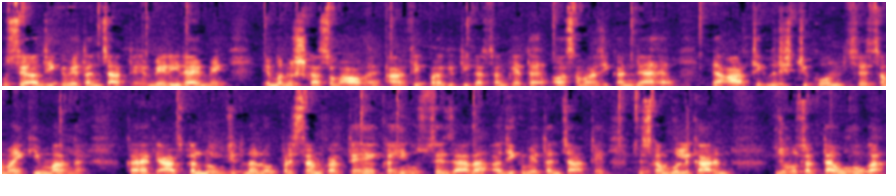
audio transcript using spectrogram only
उससे अधिक वेतन चाहते हैं। मेरी राय में ये मनुष्य का स्वभाव है, आर्थिक प्रगति का संकेत है, और सामाजिक अन्याय है, या आर्थिक दृष्टिकोण से समय की मांग है। कह रहा है कि आजकल लोग जितना लोग परिश्रम करते हैं, कहीं उससे ज़्यादा अधिक वेतन चाहते हैं। तो इसका मूल्य कारण जो हो सकता है वो होगा,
